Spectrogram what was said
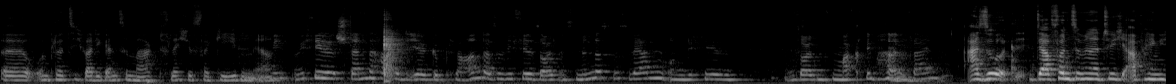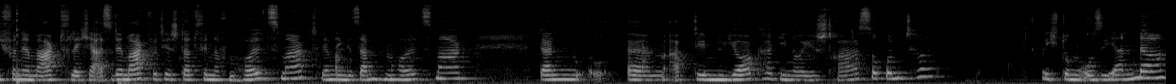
äh, und plötzlich war die ganze Marktfläche vergeben, ja. Wie, wie viele Stände hattet ihr geplant? Also wie viel sollten es mindestens werden und wie viel sollten es maximal sein? Also davon sind wir natürlich abhängig von der Marktfläche. Also der Markt wird hier stattfinden auf dem Holzmarkt. Wir haben den gesamten Holzmarkt. Dann ähm, ab dem New Yorker die neue Straße runter Richtung Osiander.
